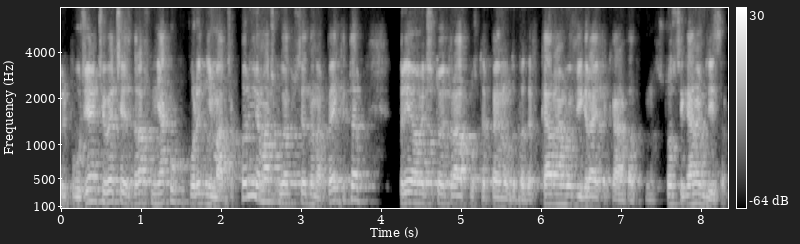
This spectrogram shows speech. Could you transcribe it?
При положение, че вече е здрав няколко поредни мача. Първият матч, когато седна на пейката, приемаме, че той трябва постепенно да бъде вкаран в игра и така нататък. Но защо сега не влиза?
